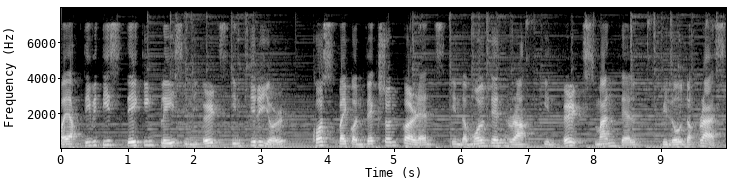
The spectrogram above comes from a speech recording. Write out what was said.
by activities taking place in the Earth's interior caused by convection currents in the molten rock in Earth's mantle below the crust.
